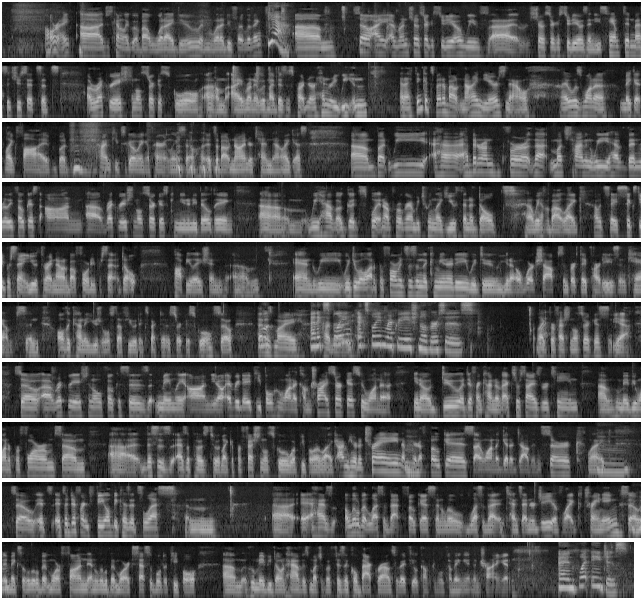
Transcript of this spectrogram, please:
All right. Uh, just kind of like about what I do and what I do for a living. yeah, Um, so I, I run Show Circus Studio. We've uh, Show Circus Studios in Easthampton, Massachusetts. It's a recreational circus school. Um, I run it with my business partner Henry Wheaton, and I think it's been about nine years now. I always want to make it like five, but time keeps going apparently. So it's about nine or ten now, I guess. Um, but we ha- have been around for that much time, and we have been really focused on uh, recreational circus community building. Um, we have a good split in our program between like youth and adults. Uh, we have about like I would say 60% youth right now and about 40% adult population. Um, and we we do a lot of performances in the community. We do you know workshops and birthday parties and camps and all the kind of usual stuff you would expect at a circus school. So that is Well, my and explain primary explain recreational versus like What? professional circus yeah so uh, recreational focuses mainly on you know everyday people who want to come try circus who want to you know do a different kind of exercise routine um, who maybe want to perform some uh, this is as opposed to like a professional school where people are like i'm here to train i'm here to focus i want to get a job in circ like so it's it's a different feel because it's less um, uh, it has a little bit less of that focus and a little less of that intense energy of like training. So it makes it a little bit more fun and a little bit more accessible to people um, who maybe don't have as much of a physical background, so they feel comfortable coming in and trying it. and what ages?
